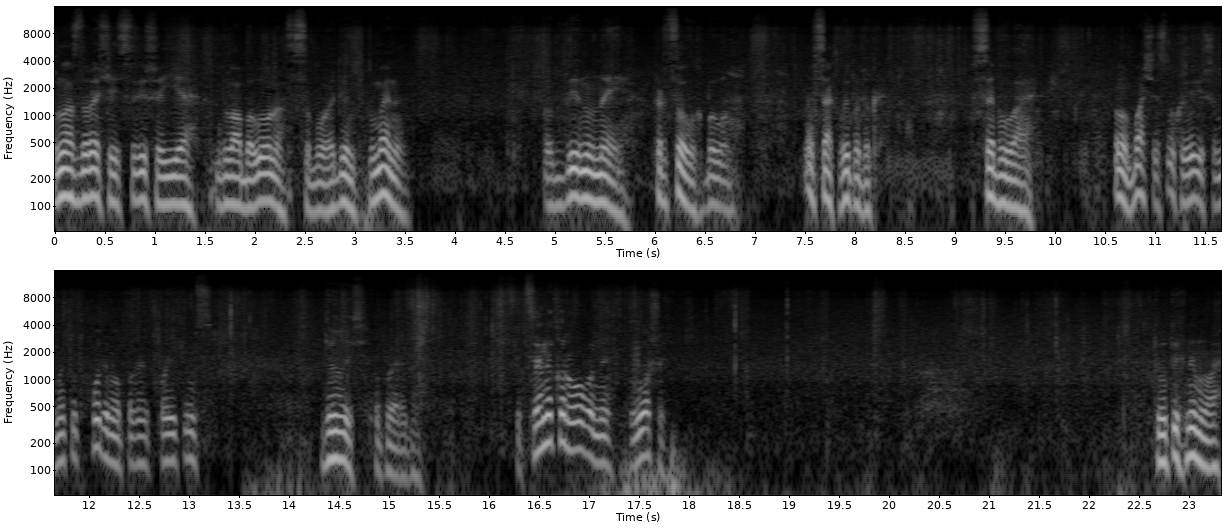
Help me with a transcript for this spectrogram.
У нас, до речі, сиріше є два балона з собою. Один у мене, один у неї. Перцових балон. На всяк випадок. Все буває. О, бачите, слухай, Юріше, ми тут ходимо по, по якимсь. Дивись попереду. Це не корова, не лошадь. Тут їх нема.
